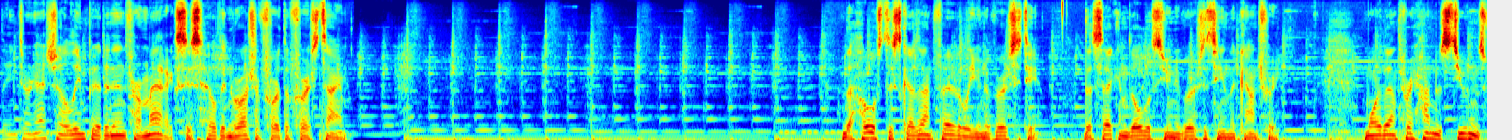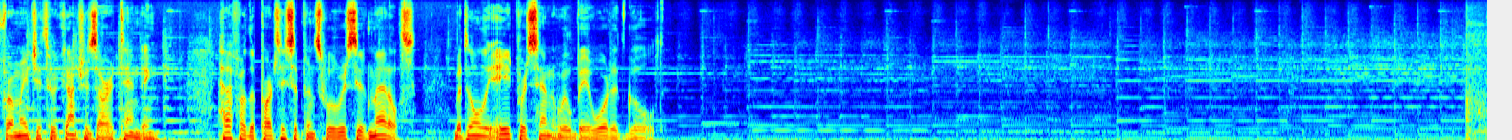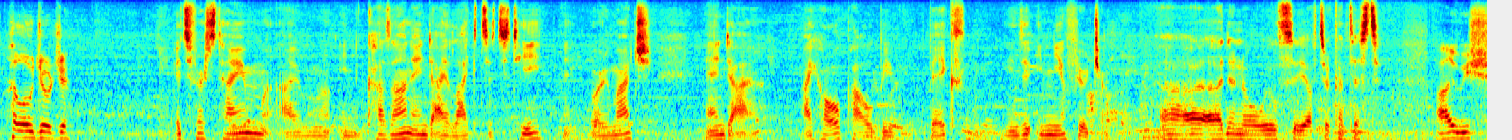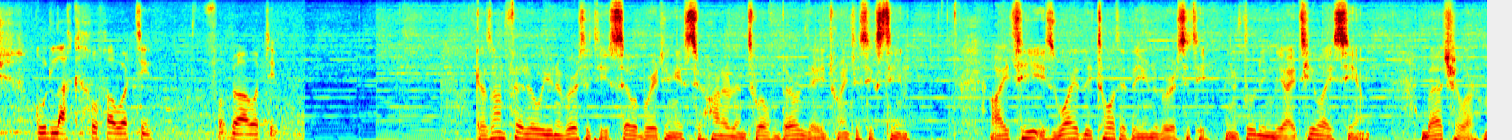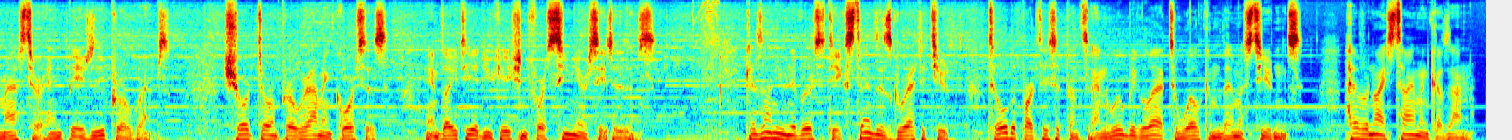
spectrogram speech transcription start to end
National Olympiad in Informatics is held in Russia for the first time. The host is Kazan Federal University, the second oldest university in the country. More than 300 students from 83 countries are attending. Half of the participants will receive medals, but only 8% will be awarded gold. Hello, Georgia. It's first time I'm in Kazan and I like the city very much and I, I hope I'll be back in the in near future. Uh, I don't know, we'll see after contest. I wish good luck for our team, for our team. Kazan Federal University is celebrating its 212th birthday in 2016. IT is widely taught at the university, including the IT Lyceum, bachelor, master and PhD programs, short-term programming courses, and IT education for senior citizens. Kazan University extends its gratitude to all the participants and will be glad to welcome them as students. Have a nice time in Kazan.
